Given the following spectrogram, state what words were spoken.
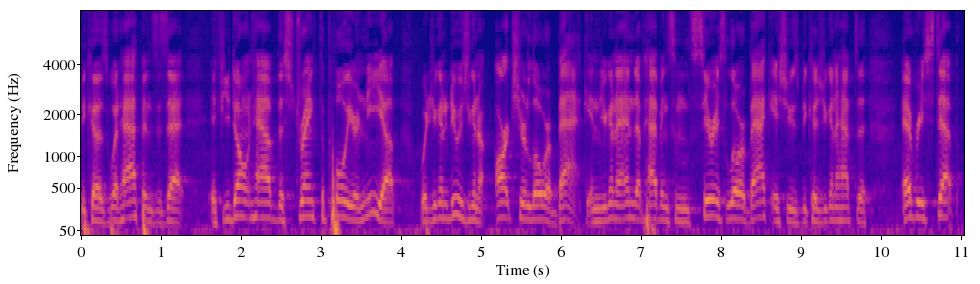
because what happens is that if you don't have the strength to pull your knee up, what you're going to do is you're going to arch your lower back, and you're going to end up having some serious lower back issues because you're going to have to every step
